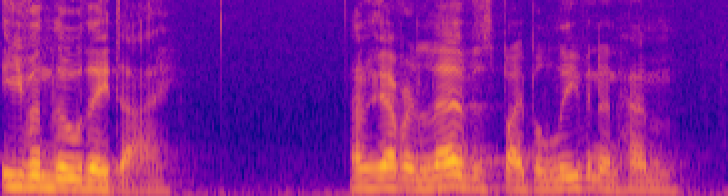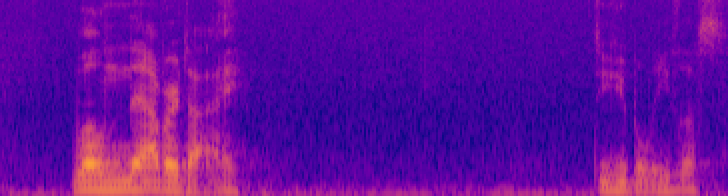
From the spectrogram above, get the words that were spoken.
even though they die. And whoever lives by believing in Him will never die. Do you believe this?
